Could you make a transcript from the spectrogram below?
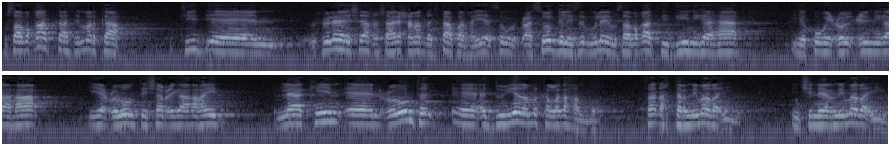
Musaabaqaadkaasi marka tii wuxuu leeyahay sheekhan shaarixan hadda kitaabkan haya isagu waxaa soo gelaysa buu leyahy musaabaqaadkii diiniga ahaa iyo kuwii cilmiga ahaa iyo culumtii sharciga ahayd laakiin culumta adduunyada marka laga hadlo sida dhakhtarnimada iyo injineernimada iyo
